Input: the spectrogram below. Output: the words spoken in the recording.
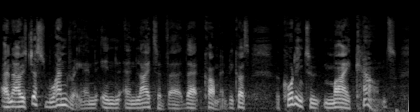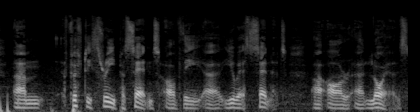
And I was just wondering, in, in, in light of uh, that comment, because according to my count, um, 53% of the uh, US Senate uh, are uh, lawyers.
